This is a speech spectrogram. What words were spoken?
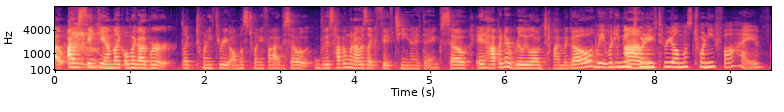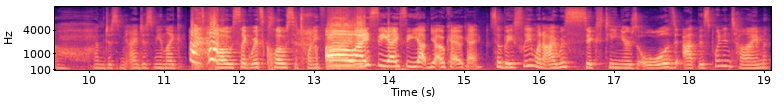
I, I- I was thinking, I'm like, oh my god, we're like 23, almost 25. So this happened when I was like 15, I think. So it happened a really long time ago. Wait, what do you mean Um, twenty three, almost twenty five? I'm just, I just mean like it's close, like it's close to 25. Oh, I see. I see. Yeah. Yeah. Okay. Okay. So basically, when I was 16 years old, at this point in time,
